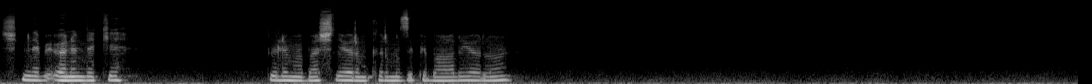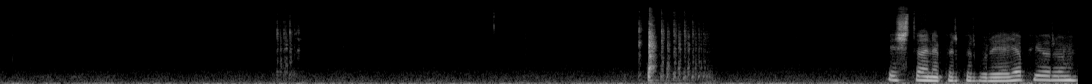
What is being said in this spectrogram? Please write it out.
Şimdi bir önündeki bölümü başlıyorum. Kırmızı ipi bağlıyorum. Beş tane pırpır buraya yapıyorum.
